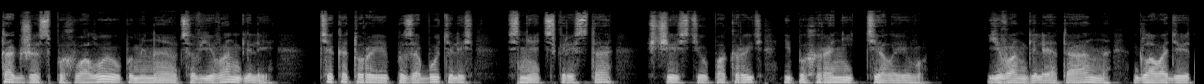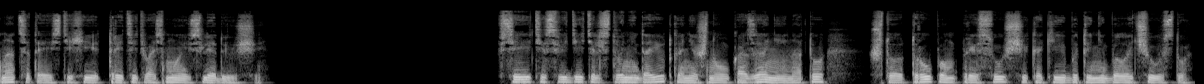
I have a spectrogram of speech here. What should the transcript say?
Также с похвалой упоминаются в Евангелии те, которые позаботились снять с креста, с честью покрыть и похоронить тело его. Евангелие от Иоанна, глава 19, стихи 38 и следующие. Все эти свидетельства не дают, конечно, указаний на то, что трупам присущи какие бы то ни было чувства,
